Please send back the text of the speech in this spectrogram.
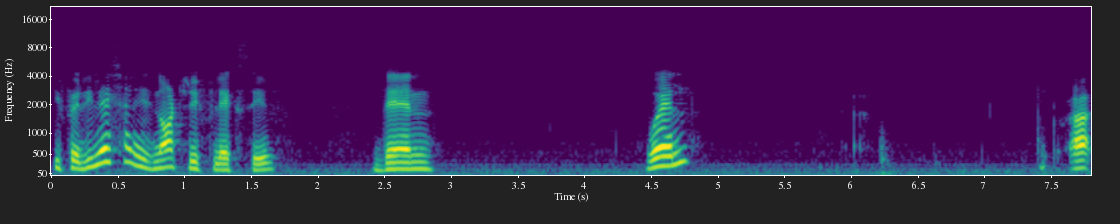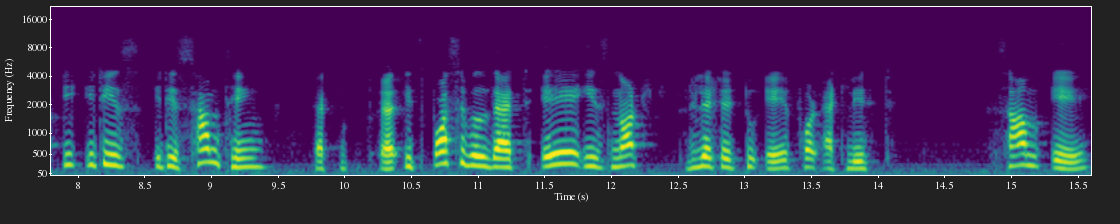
if a relation is not reflexive then well uh, it, it is it is something that uh, it is possible that A is not related to A for at least some A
